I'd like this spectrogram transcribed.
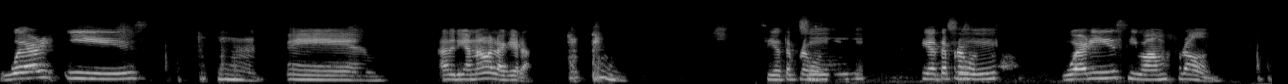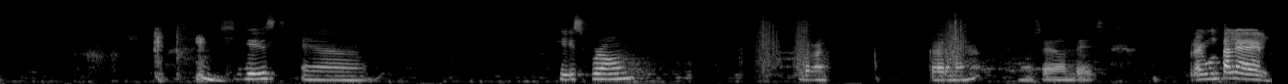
Where is eh, Adriana Balaguera? Si yo te pregunto, Sí, si yo te pregunto, sí, where is Iván from? he's, uh, he's from Barranca Bermeja. No sé dónde es. Pregúntale a él.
